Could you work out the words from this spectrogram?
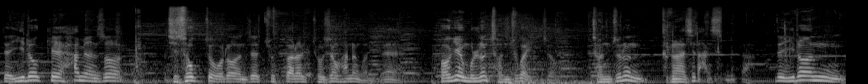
이제 이렇게 하면서 지속적으로 이제 주가를 조정하는 건데 거기에 물론 전주가 있죠. 전주는 드러나질 않습니다. 근데 이런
